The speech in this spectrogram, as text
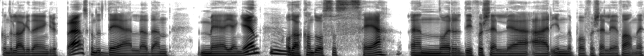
kan du lage det i en gruppe, så kan du dele den med gjengen. Mm. Og da kan du også se eh, når de forskjellige er inne på forskjellige faner.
